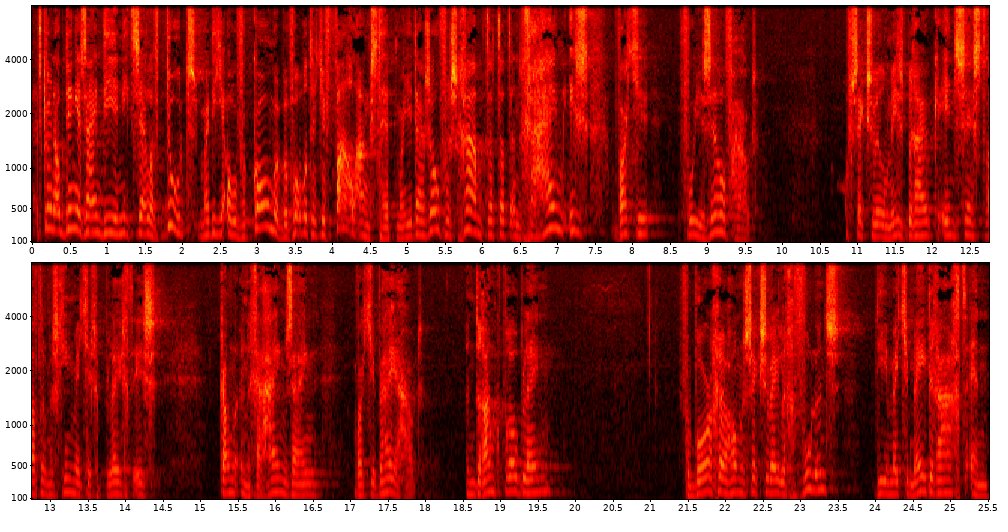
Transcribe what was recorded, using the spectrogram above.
Het kunnen ook dingen zijn die je niet zelf doet, maar die je overkomen. Bijvoorbeeld dat je faalangst hebt, maar je daar zo verschaamt dat dat een geheim is wat je voor jezelf houdt. Of seksueel misbruik, incest, wat er misschien met je gepleegd is, kan een geheim zijn wat je bij je houdt. Een drankprobleem, verborgen homoseksuele gevoelens die je met je meedraagt en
